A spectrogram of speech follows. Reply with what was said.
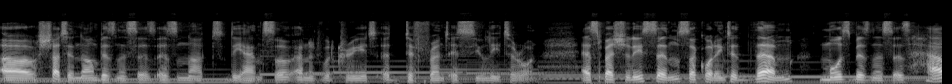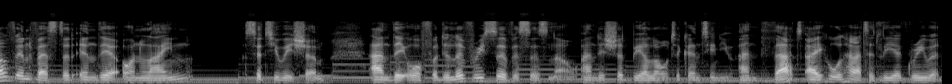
uh, shutting down businesses is not the answer, and it would create a different issue later on. Especially since, according to them, most businesses have invested in their online situation and they offer delivery services now and they should be allowed to continue and that i wholeheartedly agree with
